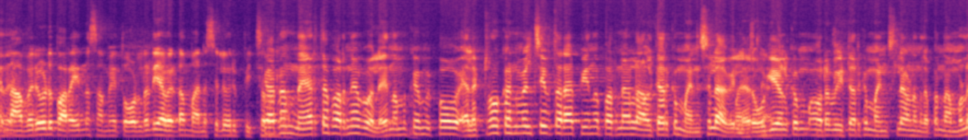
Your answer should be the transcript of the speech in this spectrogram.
എന്ന് അവരോട് പറയുന്ന സമയത്ത് ഓൾറെഡി അവരുടെ മനസ്സിൽ ഒരു പിക്ചർ കാരണം നേരത്തെ പറഞ്ഞ പോലെ നമുക്ക് ഇപ്പോൾ ഇലക്ട്രോ കൺവൽസീവ് തെറാപ്പി എന്ന് പറഞ്ഞാൽ ആൾക്കാർക്ക് മനസ്സിലാവില്ല. രോഗികൾക്കും അവരുടെ വീട്ടുകാർക്കും മനസ്സിലാവണമെന്നില്ല. അപ്പം നമ്മൾ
